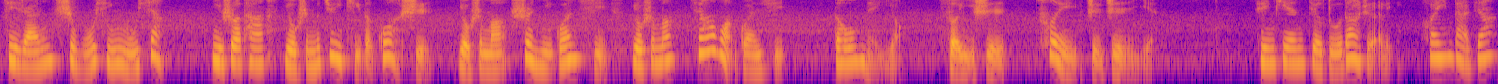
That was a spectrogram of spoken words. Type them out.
既然是无形无相，你说它有什么具体的过失？有什么顺逆关系？有什么交往关系？都没有。所以是萃之至也。今天就读到这里，欢迎大家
